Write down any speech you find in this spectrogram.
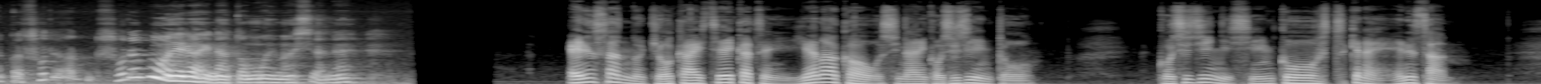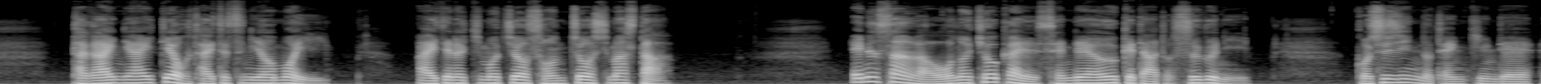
だからそれはそれも偉いなと思いましたね。N さんの教会生活に嫌な顔をしないご主人と、ご主人に信仰を押し付けない N さん。互いに相手を大切に思い、相手の気持ちを尊重しました。N さんは大野教会で洗礼を受けた後すぐに、ご主人の転勤で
